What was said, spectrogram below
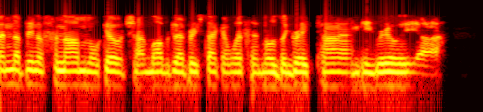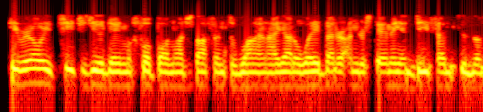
ended up being a phenomenal coach. I loved every second with him. It was a great time. He really uh, he really teaches you the game of football, not just offensive line. I got a way better understanding of defenses, of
